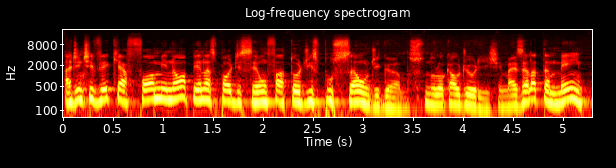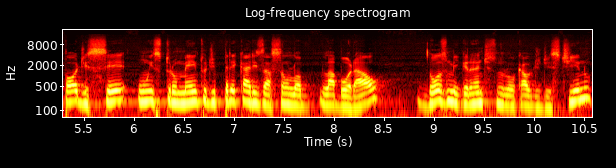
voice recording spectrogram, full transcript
a gente vê que a fome não apenas pode ser um fator de expulsão, digamos, no local de origem, mas ela também pode ser um instrumento de precarização laboral dos migrantes no local de destino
